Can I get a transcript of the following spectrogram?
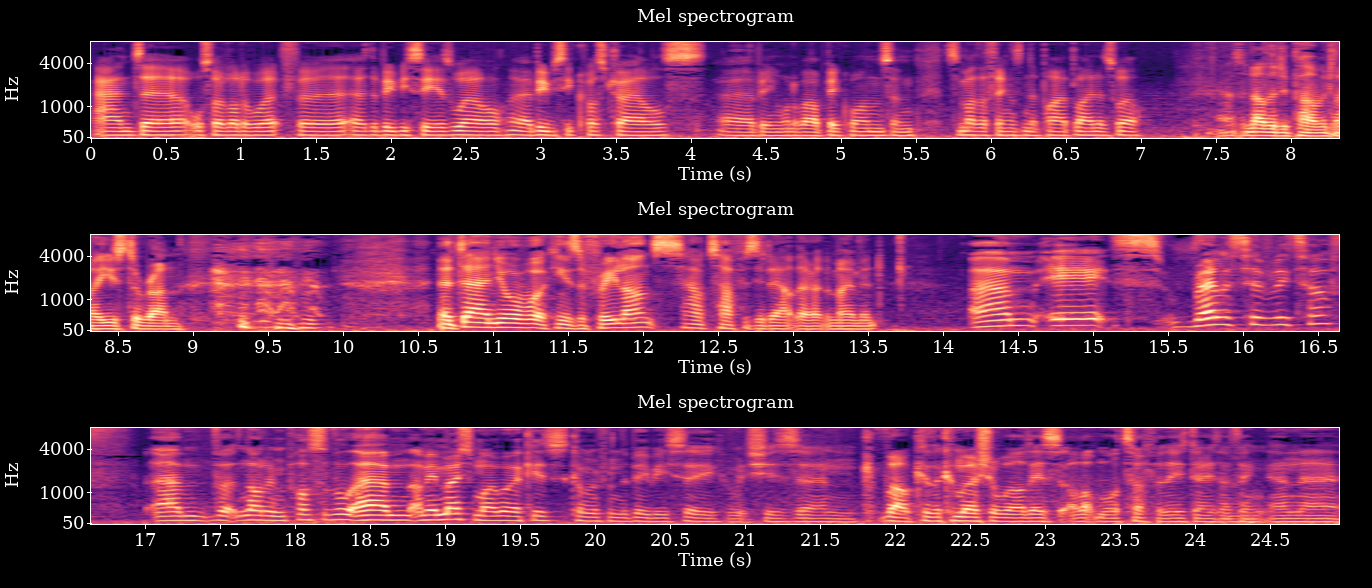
and uh, also a lot of work for uh, the BBC as well. BBC Cross Trails being one of our big ones, and some other things in the pipeline as well. That's another department I used to run. now, Dan, you're working as a freelance. How tough is it out there at the moment? Um, it's relatively tough. Um, but not impossible. Um, I mean, most of my work is coming from the BBC, which is um, well, because the commercial world is a lot more tougher these days, I mm. think. And uh,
